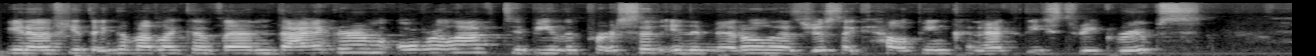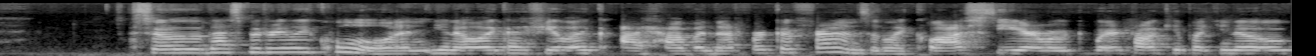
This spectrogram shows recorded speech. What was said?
you know, if you think about like a Venn diagram overlap, to be the person in the middle that's just like helping connect these three groups so that's been really cool and you know like i feel like i have a network of friends and like last year we're, we're talking about you know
